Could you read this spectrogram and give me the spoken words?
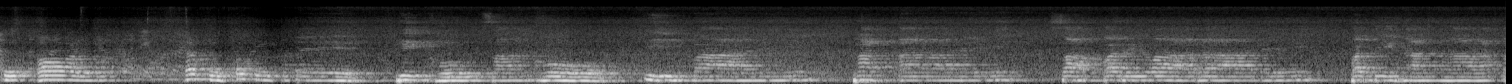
ผูกคออย่างนี้ยถ้าผูกก็คือเตพิโคสังโฆอิมานิพัตตานิสัพปริวารานิปฏิหันหาโต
